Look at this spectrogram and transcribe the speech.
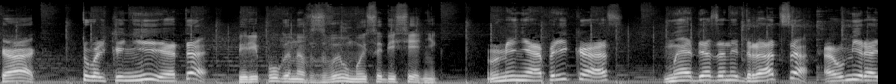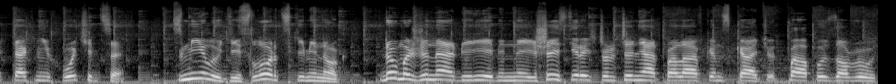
«Как? Только не это!» Перепуганно взвыл мой собеседник. «У меня приказ. Мы обязаны драться, а умирать так не хочется. Смилуйтесь, лорд Скиминок. Дома жена беременная и шестеро чурченят по лавкам скачут, папу зовут.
